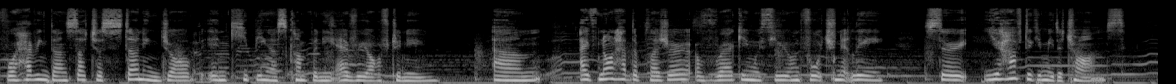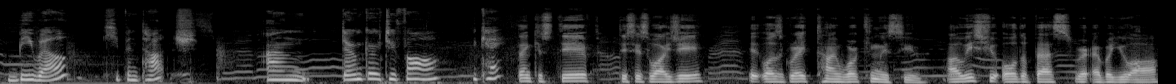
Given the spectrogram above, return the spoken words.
for having done such a stunning job in keeping us company every afternoon. Um, I've not had the pleasure of working with you, unfortunately, so you have to give me the chance. Be well, keep in touch, and don't go too far, okay? Thank you, Steve. This is YG. It was a great time working with you. I wish you all the best wherever you are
